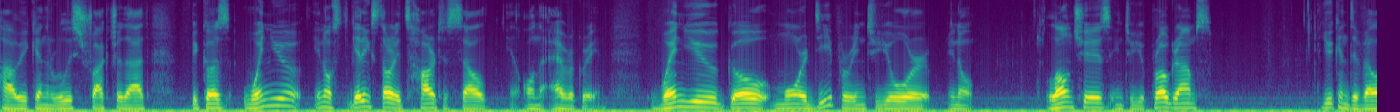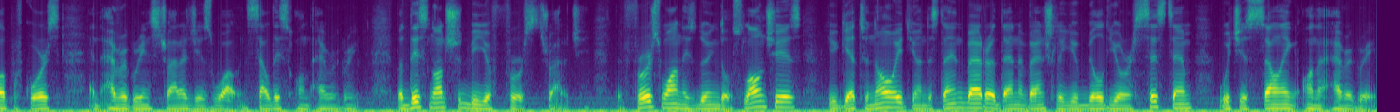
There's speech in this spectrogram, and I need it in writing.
how you can really structure that because when you you know getting started it's hard to sell on evergreen. When you go more deeper into your you know launches into your programs you can develop of course an evergreen strategy as well and sell this on evergreen. But this not should be your first strategy the first one is doing those launches. You get to know it you understand better then eventually you build your system which is selling on an evergreen.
